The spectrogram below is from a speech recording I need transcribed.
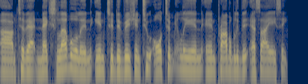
um, to that next level and into Division Two, ultimately, and and probably the SIAC?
